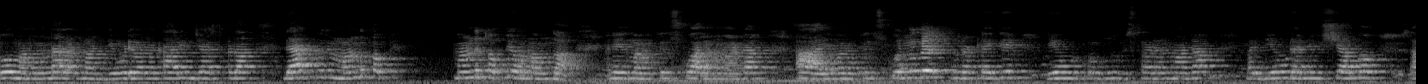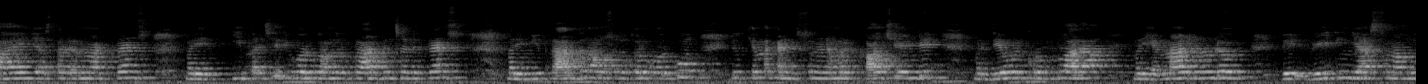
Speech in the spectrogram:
ఓ మనం ఉండాలన్నమాట. దేవుడు ఏమన్నా కార్యం చేస్తాడా? లేకపోతే మంద తప్పు మనలో తప్పు ఏమన్నా ఉందా అనేది మనం తెలుసుకోవాలన్నమాట. అది మనం తెలుసుకొని ఉన్నట్లయితే దేవుడు కొరకు చూపిస్తాడనమాట మరి దేవుడు అన్ని విషయాల్లో సహాయం చేస్తాడనమాట ఫ్రెండ్స్. మరి ఈ పరిస్థితి కొరకు అందరూ ప్రార్థించండి ఫ్రెండ్స్. మరి మీ ప్రార్థన అవసరతల కొరకు ఇది కింద కనిపిస్తున్న నెంబర్కి కాల్ చేయండి. మరి దేవుడి కృప ద్వారా మరి ఎన్నాళ్ళ నుండో వెయిటింగ్ చేస్తున్నాను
